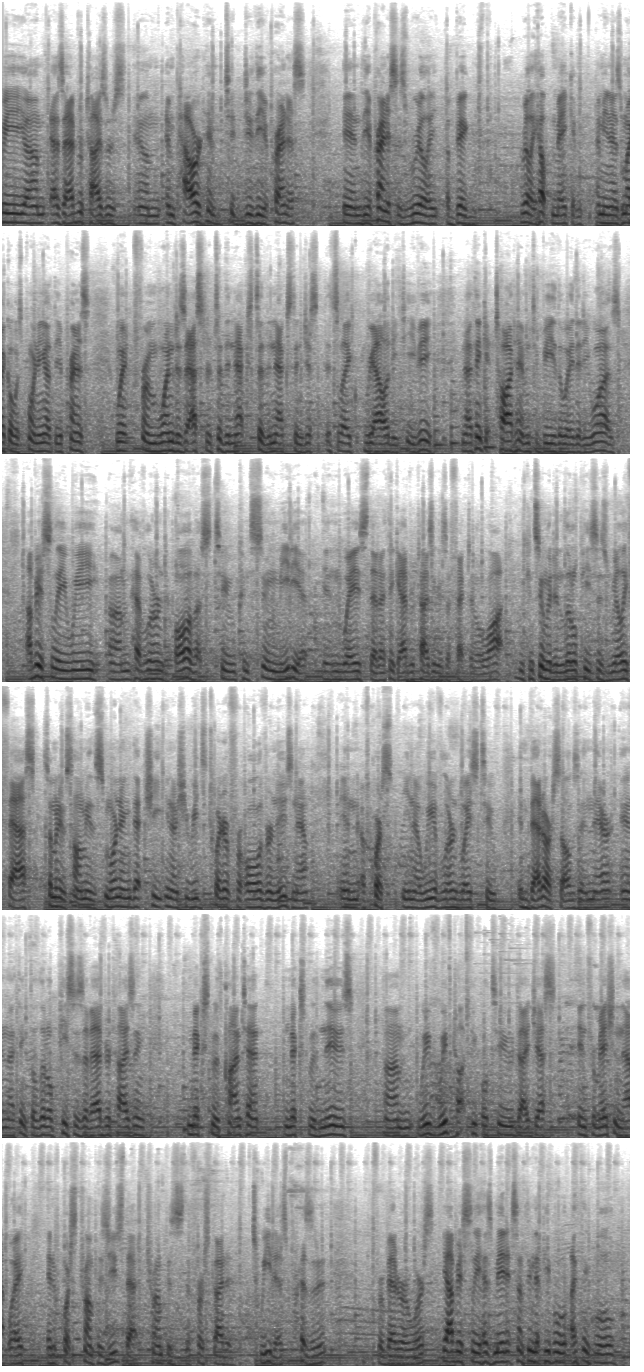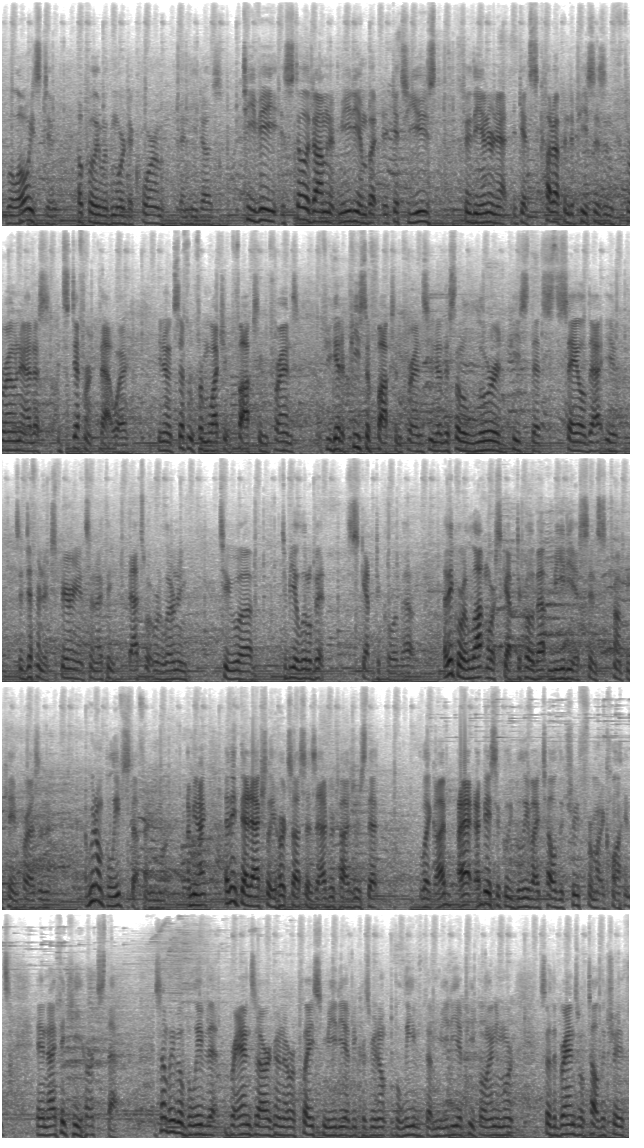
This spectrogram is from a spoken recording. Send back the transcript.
we, um, as advertisers, um, empowered him to do The Apprentice. And The Apprentice is really a big, really helped make him. I mean, as Michael was pointing out, The Apprentice went from one disaster to the next to the next and just, it's like reality TV. And I think it taught him to be the way that he was. Obviously, we um, have learned, all of us, to consume media in ways that I think advertising has affected a lot. We consume it in little pieces really fast. Somebody was telling me this morning that she, you know, she reads Twitter for all of her news now. And of course, you know, we have learned ways to embed ourselves in there. And I think the little pieces of advertising mixed with content, mixed with news, um, we've, we've taught people to digest information that way. And of course, Trump has used that. Trump is the first guy to tweet as president, for better or worse. He obviously has made it something that people, I think, will, will always do, hopefully with more decorum than he does. TV is still a dominant medium, but it gets used through the internet. It gets cut up into pieces and thrown at us. It's different that way. You know, it's different from watching Fox and Friends if you get a piece of Fox and Friends, you know, this little lurid piece that's sailed at you, it's a different experience, and I think that's what we're learning to, uh, to be a little bit skeptical about. I think we're a lot more skeptical about media since Trump became president. We don't believe stuff anymore. I mean, I, I think that actually hurts us as advertisers that, like, I, I basically believe I tell the truth for my clients, and I think he hurts that. Some people believe that brands are going to replace media because we don't believe the media people anymore. So the brands will tell the truth.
